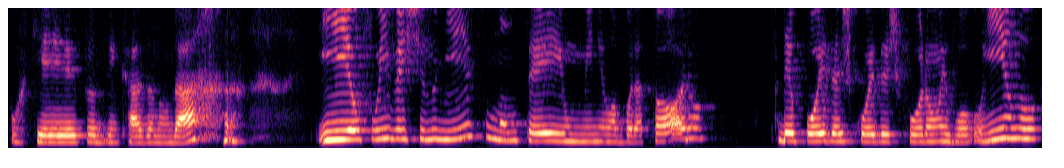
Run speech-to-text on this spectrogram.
porque produzir em casa não dá. E eu fui investindo nisso, montei um mini laboratório. Depois as coisas foram evoluindo.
